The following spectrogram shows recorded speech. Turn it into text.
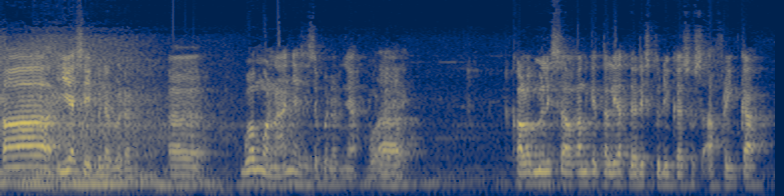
uh, iya sih benar-benar. Uh, gue mau nanya sih sebenarnya. Uh, kalau misalkan kita lihat dari studi kasus Afrika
